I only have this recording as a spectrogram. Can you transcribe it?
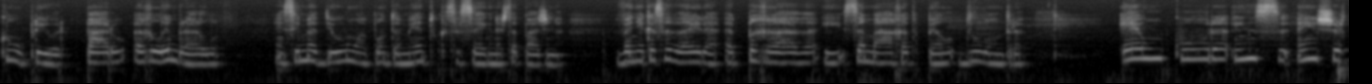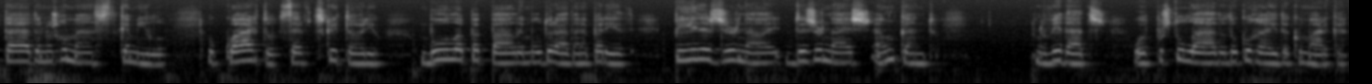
com o prior. Paro a relembrá-lo. Em cima de um apontamento que se segue nesta página, vem a caçadeira aperrada e samarra de pele de lontra. É um cura enxertado nos romances de Camilo. O quarto serve de escritório, bula papal emoldurada na parede, pilhas de jornais, de jornais a um canto, Novidades: o apostolado do Correio da Comarca,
